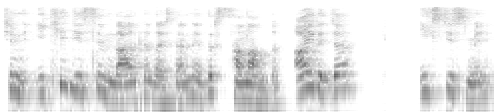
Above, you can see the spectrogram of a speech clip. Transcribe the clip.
Şimdi iki cisim de arkadaşlar nedir? Sanaldır. Ayrıca X cismi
